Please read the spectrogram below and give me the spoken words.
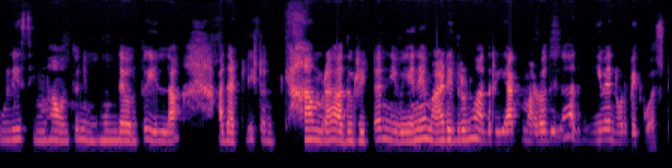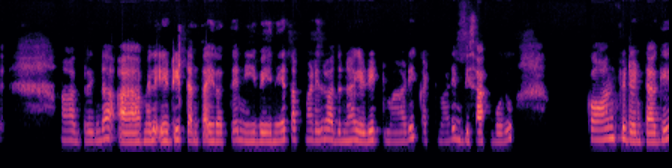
ಹುಲಿ ಸಿಂಹ ಅಂತೂ ನಿಮ್ಮ ಮುಂದೆ ಅಂತೂ ಇಲ್ಲ. ಅದು ಅಟ್ಲೀಸ್ಟ್ ಒಂದು ಕ್ಯಾಮ್ರಾ ಅದು ರಿಟರ್ನ್ ನೀವೇನೇ ಮಾಡಿದ್ರು ಅದು ರಿಯಾಕ್ಟ್ ಮಾಡೋದಿಲ್ಲ, ಅದು ನೀವೇ ನೋಡಬೇಕು ಅಷ್ಟೇ. ಆದ್ರಿಂದ ಆಮೇಲೆ ಎಡಿಟ್ ಅಂತ ಇರುತ್ತೆ. ನೀವೇನೇ ತಪ್ಪು ಮಾಡಿದ್ರು ಅದನ್ನ ಎಡಿಟ್ ಮಾಡಿ ಕಟ್ ಮಾಡಿ ಬಿಸಾಕ್ಬೋದು. ಕಾನ್ಫಿಡೆಂಟ್ ಆಗಿ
